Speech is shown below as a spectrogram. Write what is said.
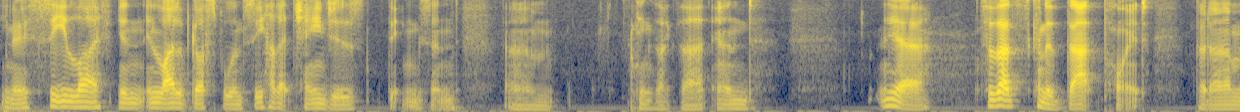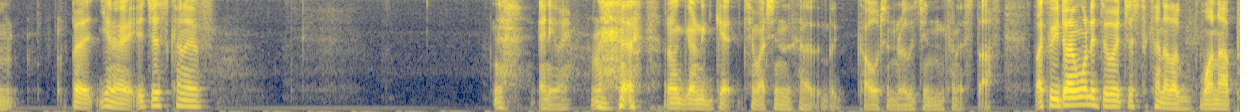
you know see life in in light of the gospel and see how that changes things and um, things like that. And yeah, so that's kind of that point. But um, but you know, it just kind of anyway, I don't want to get too much into kind of the cult and religion kind of stuff. Like, we don't want to do it just to kind of like one up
